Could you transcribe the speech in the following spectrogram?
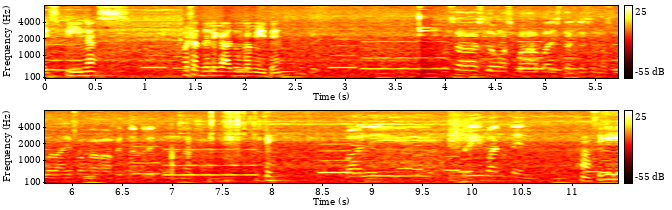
Guys, Pinas. Siya delikadong gamitin? Sa as long as mahaba yung stud kasi mas marami pang kakapit na thread na. Eh, Bali, 3110. ah, sige.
